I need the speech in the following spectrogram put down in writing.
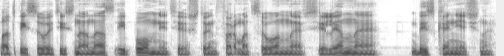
Подписывайтесь на нас и помните, что информационная вселенная бесконечна.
